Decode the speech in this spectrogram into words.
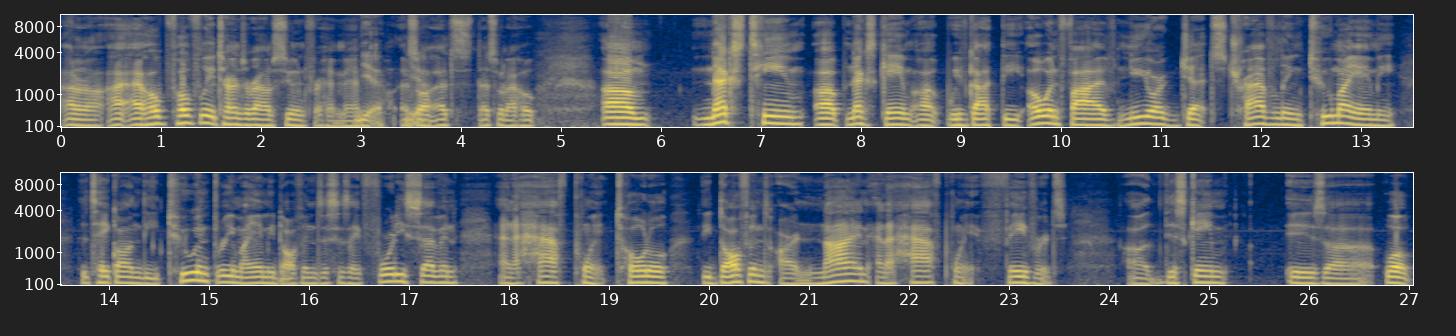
I don't know. I, I hope hopefully it turns around soon for him, man. Yeah, that's yeah. all. That's that's what I hope. Um, next team up, next game up, we've got the 0 and 5 New York Jets traveling to Miami to take on the 2 and 3 Miami Dolphins. This is a 47 and a half point total. The Dolphins are nine and a half point favorites. Uh, this game is uh, well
